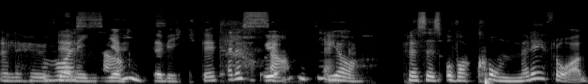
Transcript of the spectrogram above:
Eller hur, och den är, är jätteviktigt. Är det sant jag, Ja, Precis, och var kommer det ifrån?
